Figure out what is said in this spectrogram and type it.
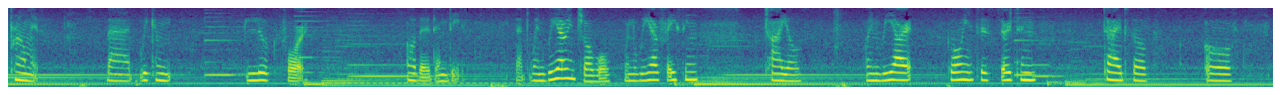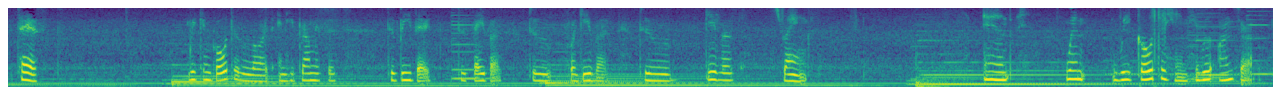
promise that we can look for other than this that when we are in trouble when we are facing trials when we are going through certain types of of tests we can go to the Lord and he promises to be there to save us to forgive us to give us strength. And when we go to him he will answer us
